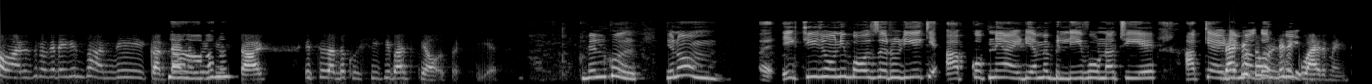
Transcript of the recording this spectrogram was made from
हमारे से अगर एक इंसान भी करता है ना स्टार्ट इससे ज़्यादा खुशी की बात क्या हो सकती है? बिल्कुल यू नो एक चीज़ होनी बहुत ज़रूरी है कि आपको अपने आइडिया में बिलीव होना चाहिए आपके आइडिया में अगर रिक्वायरमेंट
